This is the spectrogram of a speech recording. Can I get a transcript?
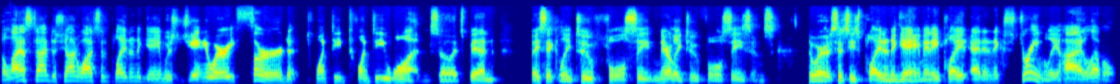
the last time Deshaun Watson played in a game was January 3rd, 2021. So it's been basically two full season, nearly two full seasons where since he's played in a game and he played at an extremely high level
